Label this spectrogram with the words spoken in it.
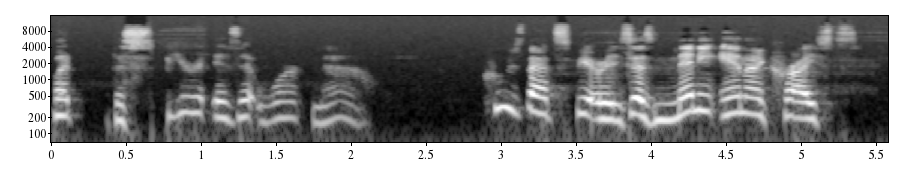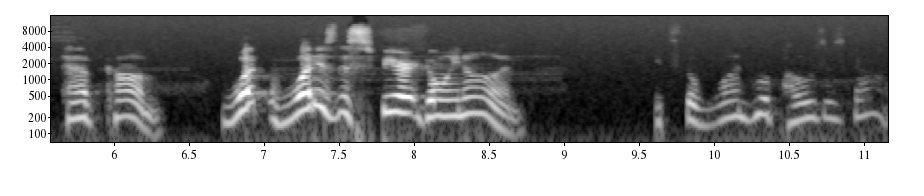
but the Spirit is at work now. Who's that Spirit? He says, many antichrists have come. What, what is the Spirit going on? It's the one who opposes God.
